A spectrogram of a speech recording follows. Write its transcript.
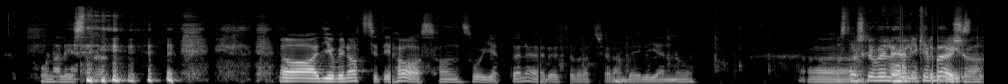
journalister? ja, Giovinazzi till Haas, han såg jättenöjd ut över att köra en bil igen. Och, Fast där ska väl Hülkenberg köra?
